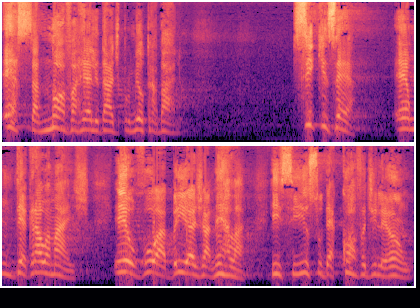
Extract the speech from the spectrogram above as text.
essa nova realidade para o meu trabalho. Se quiser, é um degrau a mais. Eu vou abrir a janela, e se isso der cova de leão,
